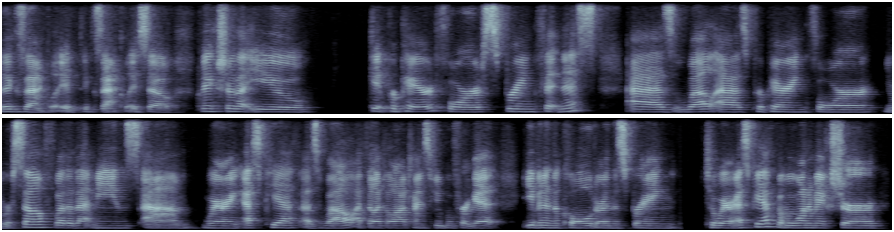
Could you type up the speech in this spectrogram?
Exactly, exactly. So make sure that you get prepared for spring fitness as well as preparing for yourself, whether that means um, wearing SPF as well. I feel like a lot of times people forget, even in the cold or in the spring, to wear SPF, but we want to make sure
